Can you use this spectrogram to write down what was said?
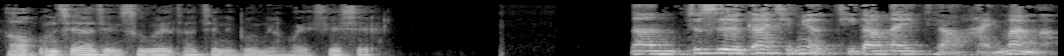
好，我们现在请书位再进一步描绘，谢谢。嗯，就是刚才前面有提到那一条海鳗嘛，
